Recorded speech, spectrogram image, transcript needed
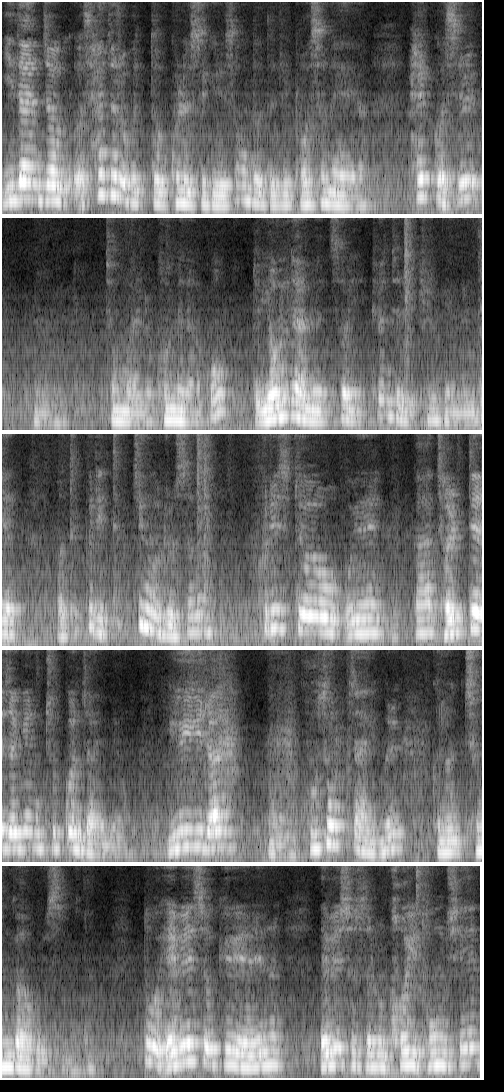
이단적 사조로부터 골로새 교회 성도들이 벗어나야 할 것을 음, 정말로 고민하고 또 염려하면서 이 편지를 기록했는데 어, 특별히 특징으로서는 그리스도가 절대적인 주권자이며 유일한 어, 구속자임을 그는 증거하고 있습니다. 또 에베소 교회에는 에베소서는 거의 동시에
